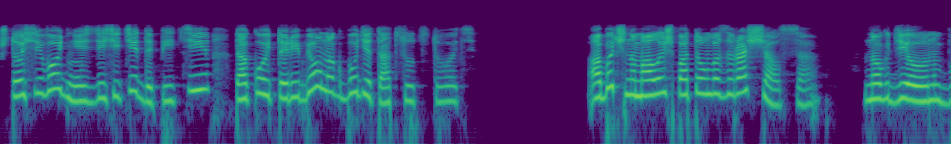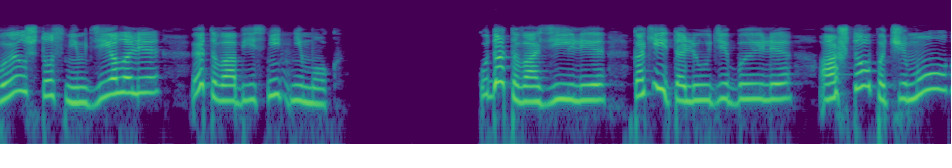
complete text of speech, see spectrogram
что сегодня с десяти до пяти такой-то ребенок будет отсутствовать. Обычно малыш потом возвращался, но где он был, что с ним делали, этого объяснить не мог. Куда-то возили, какие-то люди были, а что, почему,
